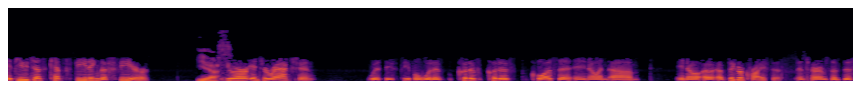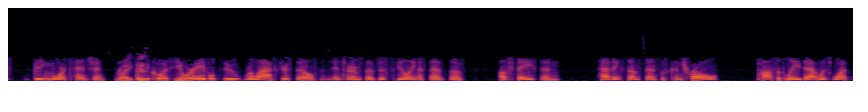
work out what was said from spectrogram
if you just kept feeding the fear, Yes. your interaction with these people would have could have could have caused a you know an um, you know a, a bigger crisis in terms of this being more tension. right. But because you were able to relax yourself in, in terms of just feeling a sense of of faith and having some sense of control, possibly that was what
